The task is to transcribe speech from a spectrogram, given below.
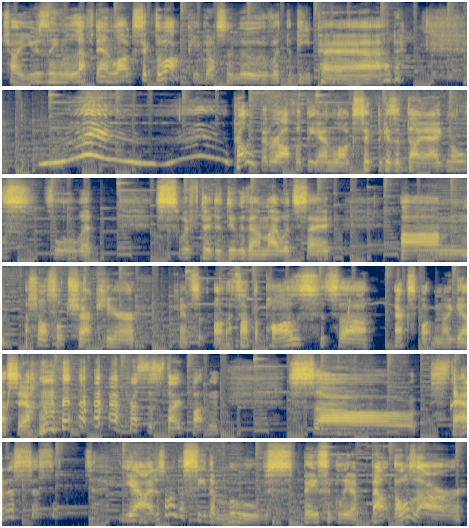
Try using left analog stick to walk. You can also move with the D-pad. Probably better off with the analog stick because of diagonals. It's a little bit swifter to do them, I would say. Um, I should also check here. Can't. Oh, that's not the pause. It's uh X button, I guess. Yeah. Press the start button. So status. Yeah, I just wanted to see the moves. Basically, about those are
